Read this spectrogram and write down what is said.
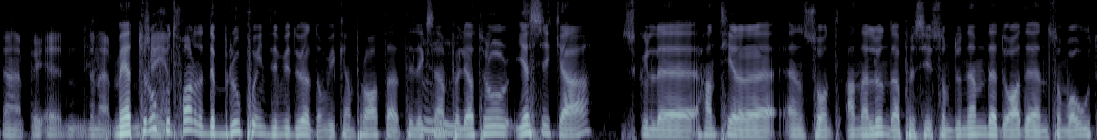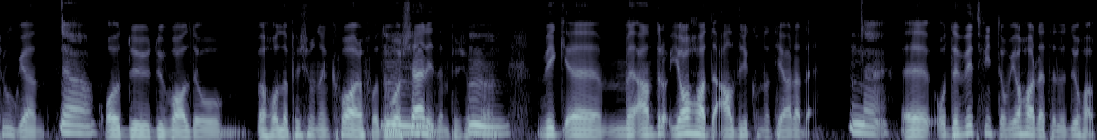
Den här, eh, den här Men jag tror tjejen. fortfarande det beror på individuellt om vi kan prata. Till exempel, Mm. jag tror Jessica skulle hantera en sånt annorlunda, precis som du nämnde, du hade en som var otrogen, Ja. och du, du valde att behålla personen kvar för att du var Mm. kär i den personen. Mm. Vilk, eh, med andra, jag hade aldrig kunnat göra det. Nej. Eh, och det vet vi inte om jag har rätt eller du har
